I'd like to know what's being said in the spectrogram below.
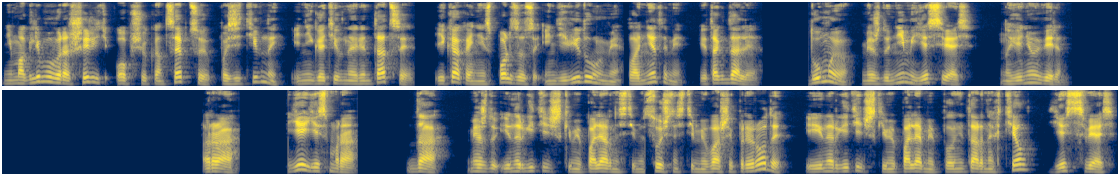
Не могли бы вы расширить общую концепцию позитивной и негативной ориентации и как они используются индивидуумами, планетами и так далее? Думаю, между ними есть связь, но я не уверен. Ра. Е есть мра. Да, между энергетическими полярностями сущностями вашей природы и энергетическими полями планетарных тел есть связь,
